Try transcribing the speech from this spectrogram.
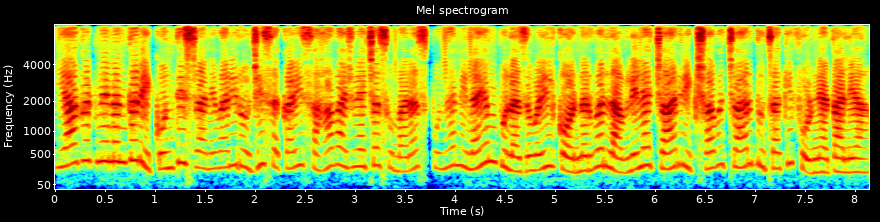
या घटनेनंतर एकोणतीस जानेवारी रोजी सकाळी सहा वाजण्याच्या सुमारास पुन्हा निलायम पुलाजवळील कॉर्नरवर लावलेल्या चार रिक्षा व चार दुचाकी फोडण्यात आल्या.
